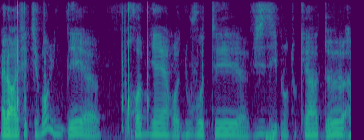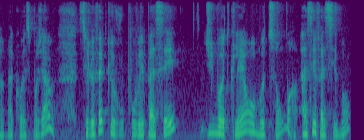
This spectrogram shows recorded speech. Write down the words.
Alors effectivement, une des euh, premières nouveautés euh, visibles en tout cas de euh, macOS Mojave, c'est le fait que vous pouvez passer du mode clair au mode sombre assez facilement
